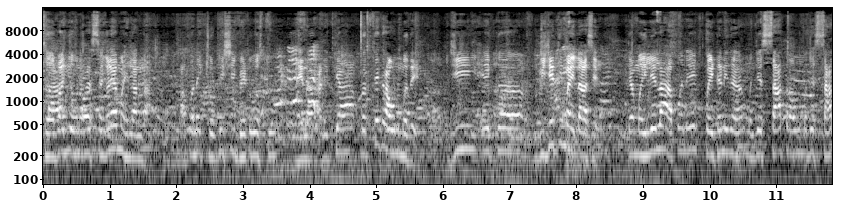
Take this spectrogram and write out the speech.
सहभागी होणाऱ्या सगळ्या महिलांना आपण एक छोटीशी भेटवस्तू देणार. आणि त्या प्रत्येक राऊंडमध्ये जी एक विजेती महिला असेल त्या महिलेला आपण एक पैठणी म्हणजे सात राऊंडमध्ये सात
